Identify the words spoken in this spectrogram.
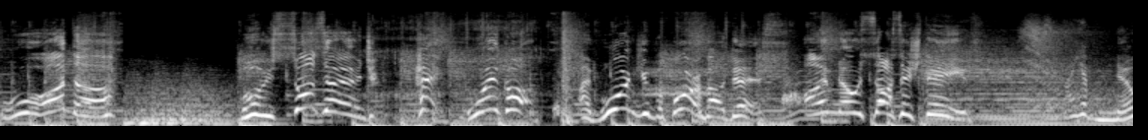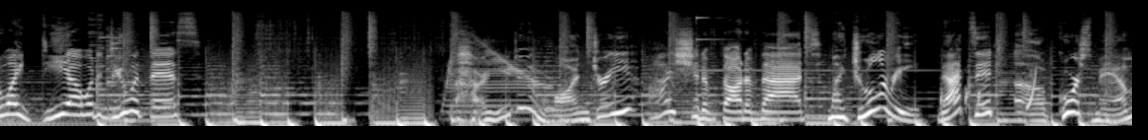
What the? My sausage! Hey, wake up! I've warned you before about this! I'm no sausage thief! I have no idea what to do with this. Are you doing laundry? I should have thought of that. My jewelry! That's it! Uh, of course, ma'am.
